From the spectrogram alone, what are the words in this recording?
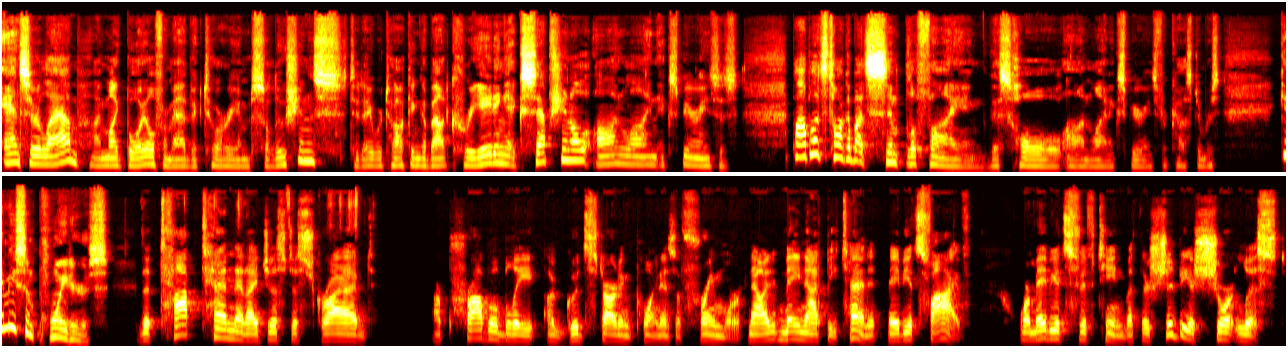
AnswerLab. I'm Mike Boyle from Ad Victoriam Solutions. Today we're talking about creating exceptional online experiences. Bob, let's talk about simplifying this whole online experience for customers. Give me some pointers. The top 10 that I just described are probably a good starting point as a framework. Now, it may not be 10, it, maybe it's five, or maybe it's 15, but there should be a short list.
